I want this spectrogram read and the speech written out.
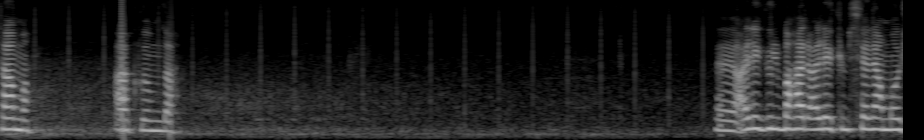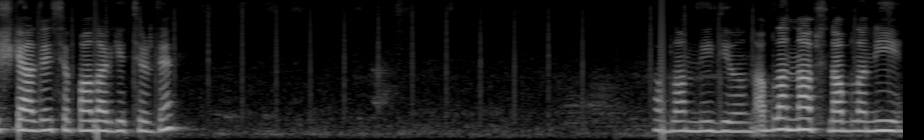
Tamam. Aklımda. Ee, Ali Gülbahar aleykümselam hoş geldin. Sefalar getirdin. Ablam ne diyorsun? Ablan ne yapsın? Ablan iyi.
